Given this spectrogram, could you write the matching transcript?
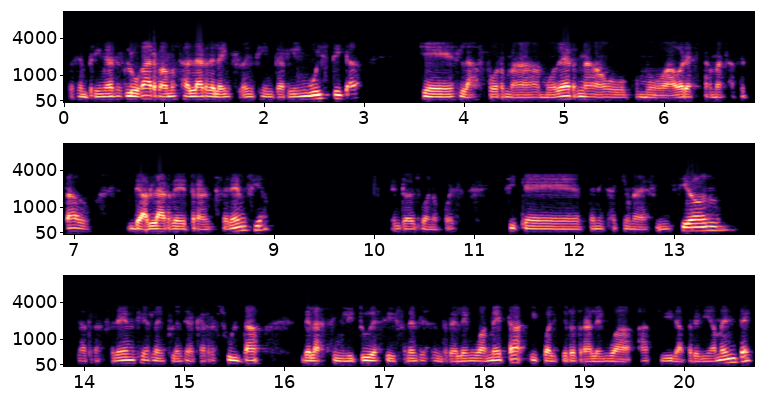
pues en primer lugar vamos a hablar de la influencia interlingüística, que es la forma moderna o como ahora está más aceptado de hablar de transferencia. Entonces, bueno, pues sí que tenéis aquí una definición. La transferencia es la influencia que resulta de las similitudes y diferencias entre lengua meta y cualquier otra lengua adquirida previamente,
